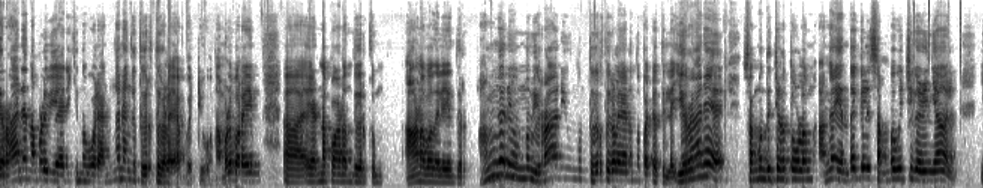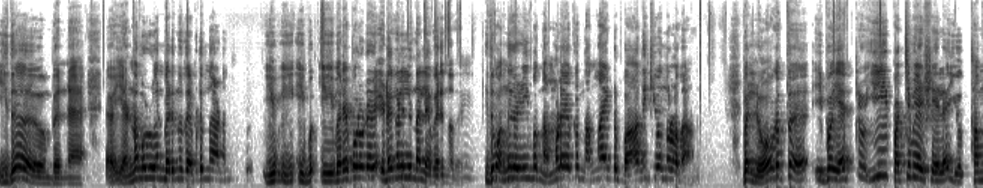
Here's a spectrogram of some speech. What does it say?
ഇറാനെ നമ്മൾ വിചാരിക്കുന്ന പോലെ അങ്ങനെ അങ്ങ് തീർത്ത് കളയാൻ പറ്റുമോ നമ്മൾ പറയും എണ്ണപ്പാടം തീർക്കും ആണവ നിലയം തീർക്കും അങ്ങനെയൊന്നും ഇറാനെ ഒന്നും തീർത്ത് കളയാനൊന്നും പറ്റത്തില്ല. ഇറാനെ സംബന്ധിച്ചിടത്തോളം അങ്ങനെ എന്തെങ്കിലും സംഭവിച്ചു കഴിഞ്ഞാൽ ഇത് പിന്നെ എണ്ണ മുഴുവൻ വരുന്നത് എവിടുന്നാണ്? ഇവരെ പോലുള്ള ഇടങ്ങളിൽ നിന്നല്ലേ വരുന്നത്. ഇത് വന്നു കഴിയുമ്പോൾ നമ്മളെയൊക്കെ നന്നായിട്ട് ബാധിക്കുമെന്നുള്ളതാണ്. ഇപ്പൊ ലോകത്ത് ഇപ്പൊ ഏറ്റവും ഈ പശ്ചിമേഷ്യയിലെ യുദ്ധം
